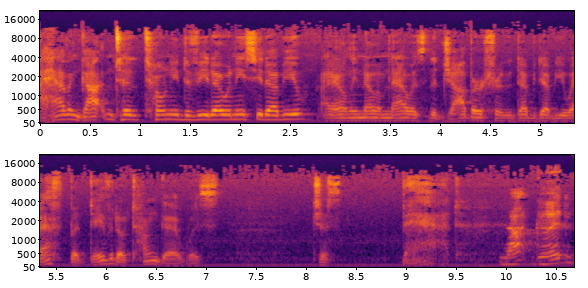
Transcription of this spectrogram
I haven't gotten to Tony DeVito in ECW. I only know him now as the jobber for the WWF, but David Otunga was just bad. Not good.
